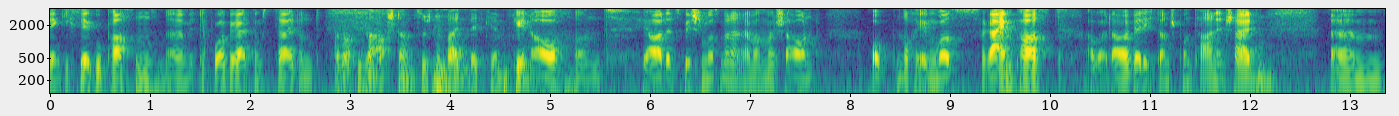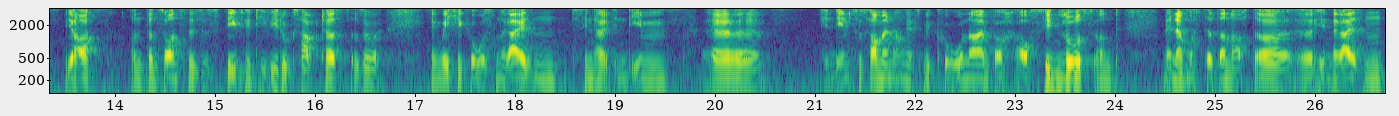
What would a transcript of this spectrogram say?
denke ich, sehr gut passen äh, mit der Vorbereitungszeit. Und also auch dieser Abstand zwischen den beiden Wettkämpfen. Genau, und ja, dazwischen muss man dann einfach mal schauen, ob noch irgendwas reinpasst. Aber da werde ich dann spontan entscheiden. Mhm. Ähm, ja, und ansonsten ist es definitiv, wie du gesagt hast, also irgendwelche großen Reisen sind halt in dem, äh, in dem Zusammenhang jetzt mit Corona einfach auch sinnlos und Männer muss da dann auch da äh, hinreisen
